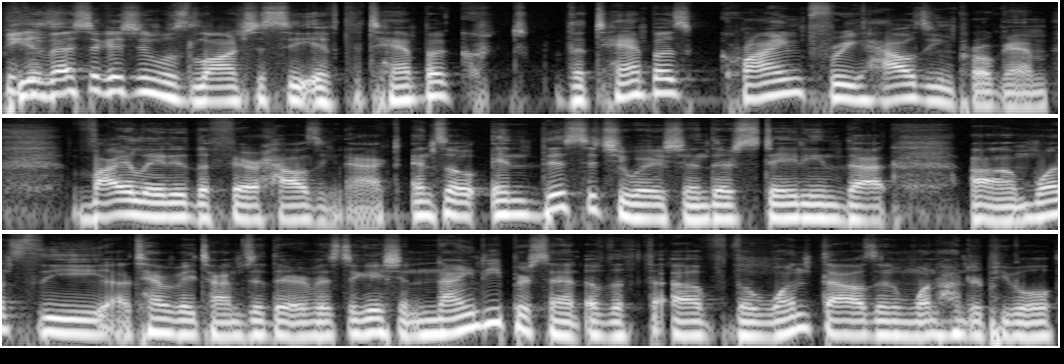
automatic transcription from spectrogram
the investigation was launched to see if the Tampa the Tampa's crime-free housing program violated the Fair Housing Act. And so in this situation, they're stating that um, once the uh, Tampa Bay Times did their investigation, 90% of the th- of the 1,100 people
